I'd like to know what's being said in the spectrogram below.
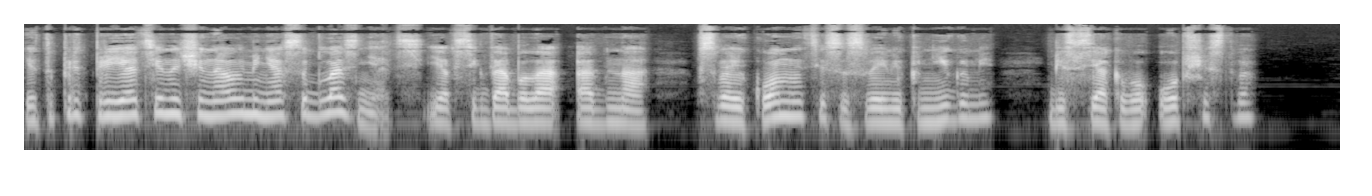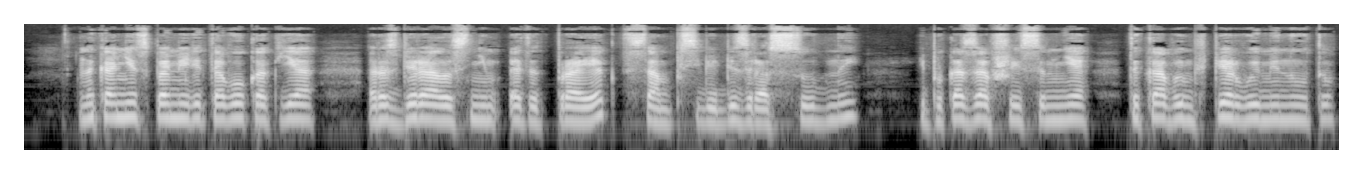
Это предприятие начинало меня соблазнять. Я всегда была одна в своей комнате со своими книгами, без всякого общества. Наконец, по мере того, как я разбирала с ним этот проект, сам по себе безрассудный и показавшийся мне таковым в первую минуту,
